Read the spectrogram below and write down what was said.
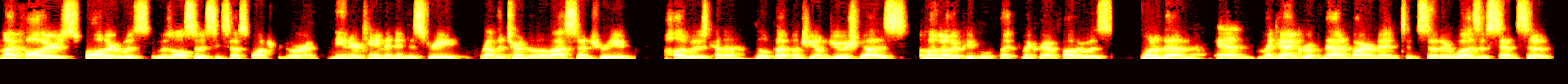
my father's father was was also a successful entrepreneur in the entertainment industry around the turn of the last century. Hollywood is kind of built by a bunch of young Jewish guys, among other people, but my grandfather was one of them. And my dad grew up in that environment. And so there was a sense of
